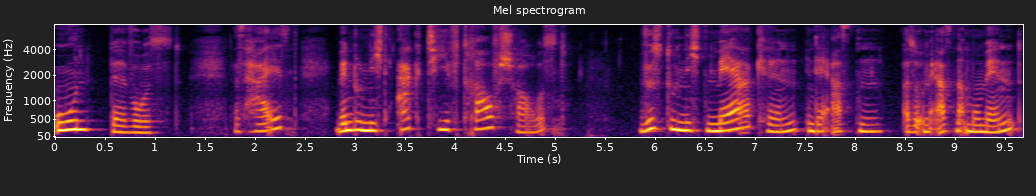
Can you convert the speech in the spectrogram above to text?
unbewusst. Das heißt, wenn du nicht aktiv drauf schaust, wirst du nicht merken in der ersten, also im ersten Moment,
